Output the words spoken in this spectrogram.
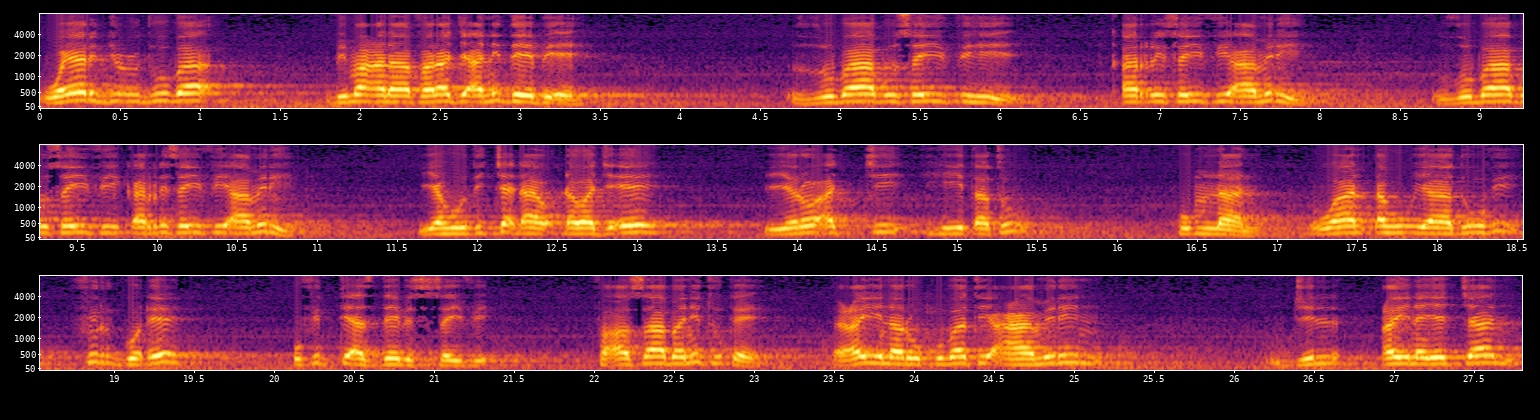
wayarjicu duuba bimacnaa faraja'a ni deebi'e zubaabu sayfihi qarri sayfii aamirii zubaabu sayfii qarri sayfii aamirii yahudicha dhawa je'ee yeroo achi hiixatu humnaan waan dhahuu yaaduufi fir godhe ufitti as deebise sayfi fa tuqe cayna rukubati caamiriin عين يجان؟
